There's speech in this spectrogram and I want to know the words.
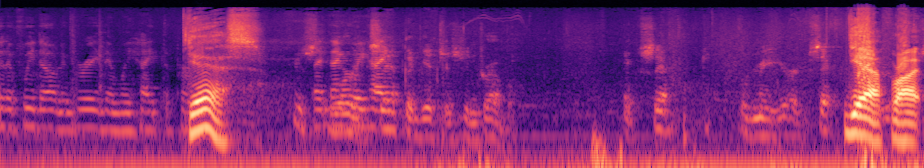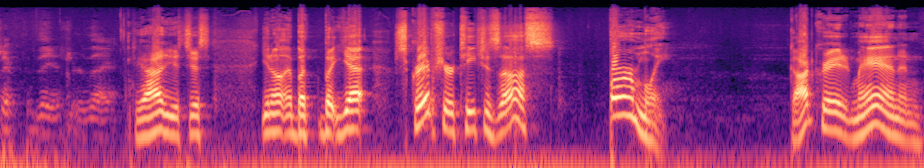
But if we don't agree, then we hate the person. Yes. It's They think word we hate- accept that gets us in trouble. Accept. for me or accept. Yeah, right. Accept this or that. Yeah, it's just you know, but but yet Scripture teaches us firmly. God created man, and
